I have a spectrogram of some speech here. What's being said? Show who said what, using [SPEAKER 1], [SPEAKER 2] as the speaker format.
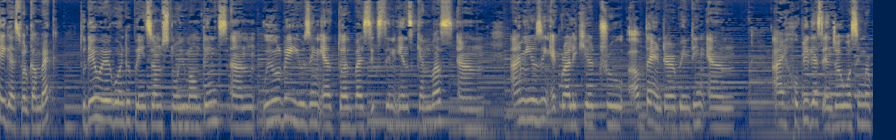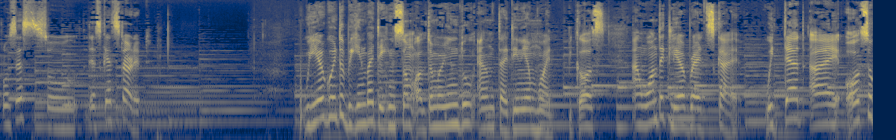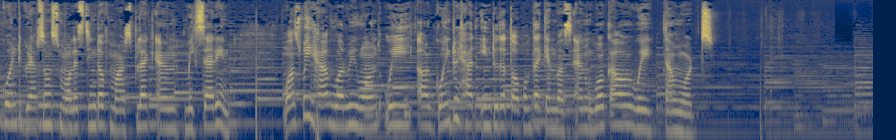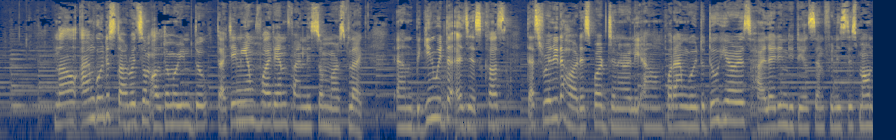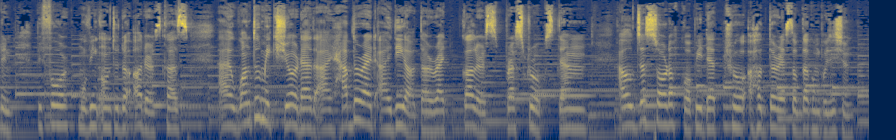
[SPEAKER 1] Hey guys, welcome back. Today we are going to paint some snowy mountains and we will be using a 12 by 16 inch canvas and I'm using acrylic here throughout the entire painting and I hope you guys enjoy watching my process so let's get started. We are going to begin by taking some ultramarine blue and titanium white because I want a clear bright sky with that, I also going to grab some smallest tint of Mars Black and mix that in. Once we have what we want, we are going to head into the top of the canvas and work our way downwards. Now I'm going to start with some ultramarine blue, titanium white and finally some Mars Black and begin with the edges cause that's really the hardest part generally um, what I'm going to do here is highlight in details and finish this mountain before moving on to the others cause I want to make sure that I have the right idea the right colors brush strokes then I'll just sort of copy that throughout the rest of the composition.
